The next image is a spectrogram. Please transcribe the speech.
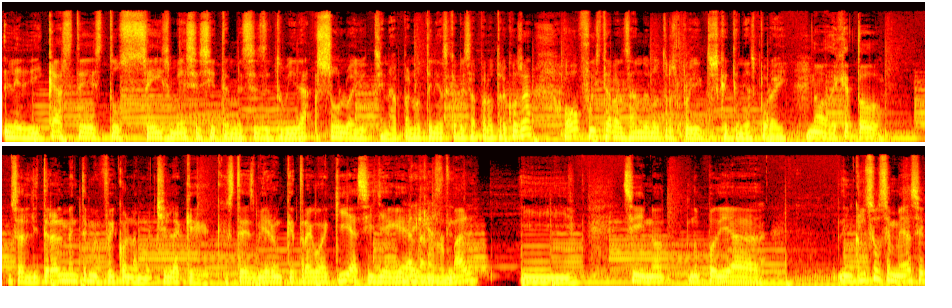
le dedicaste estos seis meses, siete meses de tu vida solo a Yotzinapa? ¿No tenías cabeza para otra cosa? ¿O fuiste avanzando en otros proyectos que tenías por ahí? No, dejé todo. O sea, literalmente me fui con la mochila que, ustedes vieron que traigo aquí, así llegué a la normal. Y sí, no, no podía incluso se me hace,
